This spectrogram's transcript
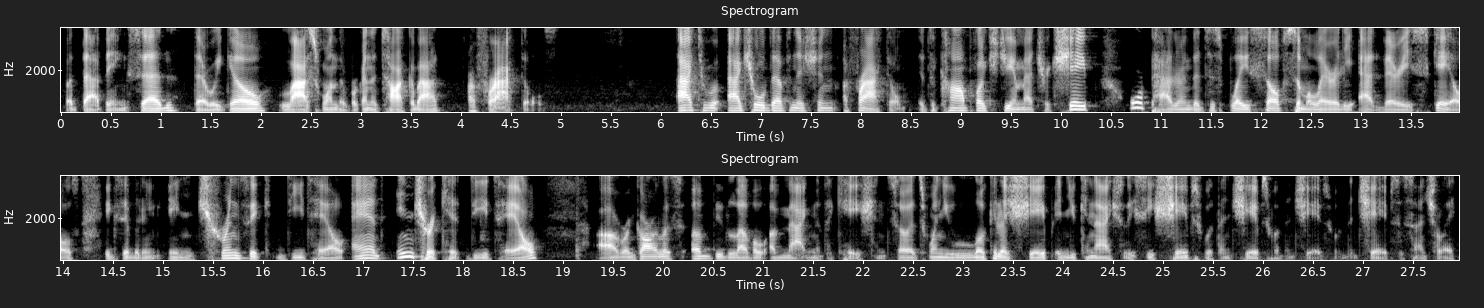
But that being said, there we go. Last one that we're going to talk about are fractals. Actual, actual definition a fractal. It's a complex geometric shape or pattern that displays self similarity at various scales, exhibiting intrinsic detail and intricate detail, uh, regardless of the level of magnification. So it's when you look at a shape and you can actually see shapes within shapes within shapes within shapes, essentially.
